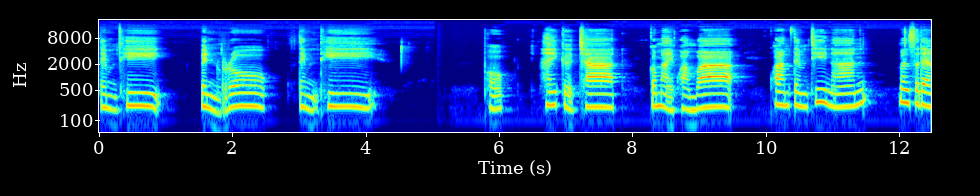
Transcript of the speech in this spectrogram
เต็มที่ เป็นโรค เต็มที่ภพให้เกิดชาติ ก็หมายความว่า ความเต็มที่นั้น มันแสดง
